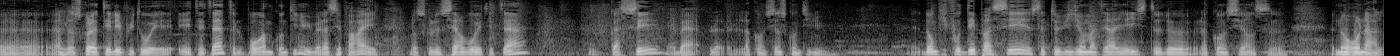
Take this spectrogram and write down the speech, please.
euh, lorsque la télé plutôt est, éteinte, le programme continue. Mais là c'est pareil, lorsque le cerveau est éteint ou cassé, eh ben, la conscience continue. Donc il faut dépasser cette vision matérialiste de la conscience neuronale.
